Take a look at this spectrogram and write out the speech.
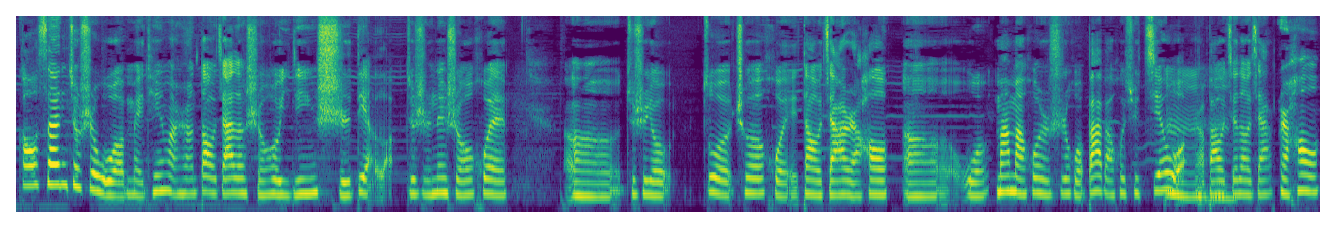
高三就是我每天晚上到家的时候已经十点了，就是那时候会，呃，就是有坐车回到家，然后呃，我妈妈或者是我爸爸会去接我，嗯然后把我接到家，然后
